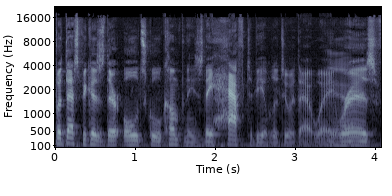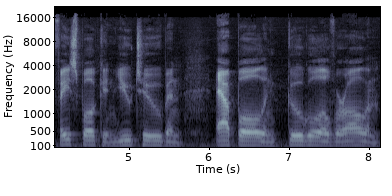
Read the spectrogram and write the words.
But that's because they're old school companies. They have to be able to do it that way. Yeah. Whereas Facebook and YouTube and Apple and Google overall and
